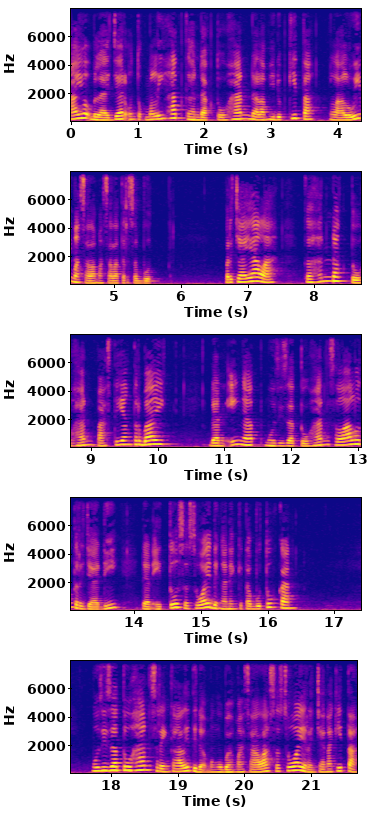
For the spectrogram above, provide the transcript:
ayo belajar untuk melihat kehendak Tuhan dalam hidup kita melalui masalah-masalah tersebut. Percayalah, kehendak Tuhan pasti yang terbaik. Dan ingat, mukjizat Tuhan selalu terjadi dan itu sesuai dengan yang kita butuhkan. Mukjizat Tuhan sering kali tidak mengubah masalah sesuai rencana kita,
